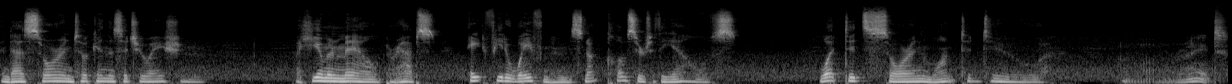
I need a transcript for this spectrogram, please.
And as Soren took in the situation, a human male, perhaps eight feet away from him, snuck closer to the elves. What did Soren want to do? Right.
